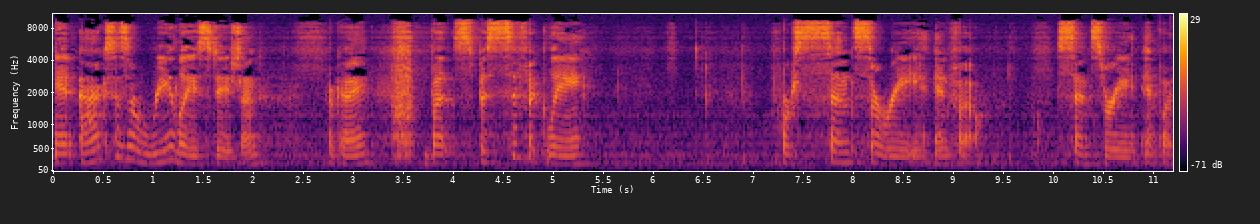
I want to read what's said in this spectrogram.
it acts as a relay station, okay? But specifically for sensory info, sensory input.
